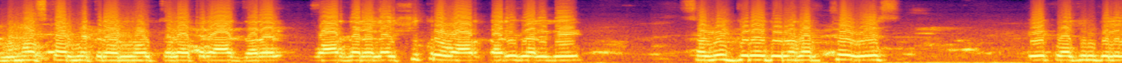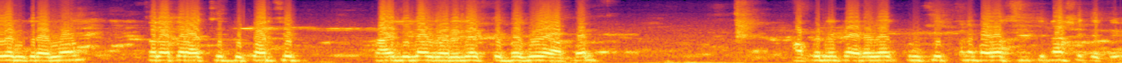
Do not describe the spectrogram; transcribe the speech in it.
नमस्कार मित्रांनो चला तर आज झाले वार झालेला आहे. शुक्रवार तारीख झालेली सव्वीस जुलै दोन हजार चोवीस. एक वाजून गेलेले मित्रांनो. चला तर आजचे दुपारचे काय लिलाव झालेले आहेत ते बघूया आपण. आपण आलेलो आहे कृषी उत्पन्न बाजार समिती नाशिक येते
